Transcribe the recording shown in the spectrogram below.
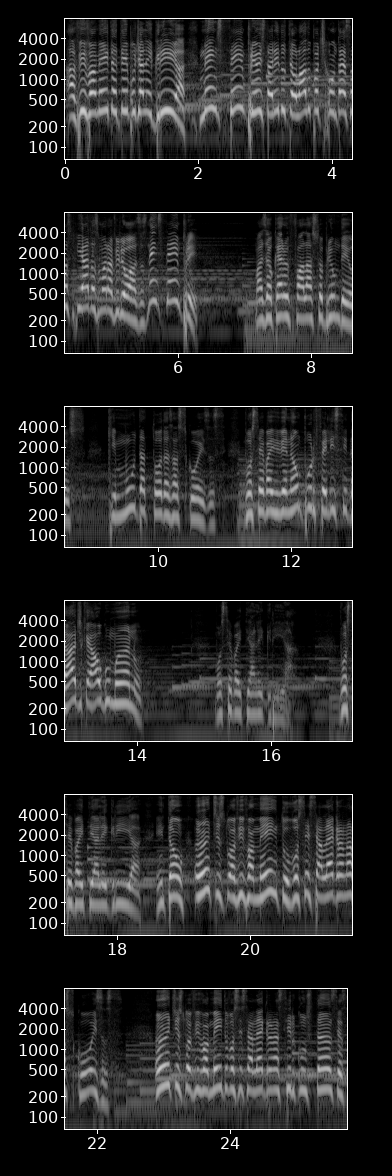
Avivamento é tempo de alegria. Nem sempre eu estarei do teu lado para te contar essas piadas maravilhosas. Nem sempre. Mas eu quero falar sobre um Deus que muda todas as coisas. Você vai viver não por felicidade, que é algo humano. Você vai ter alegria. você vai ter alegria. Então, antes do avivamento, você se alegra nas coisas. Antes do avivamento, você se alegra nas circunstâncias.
